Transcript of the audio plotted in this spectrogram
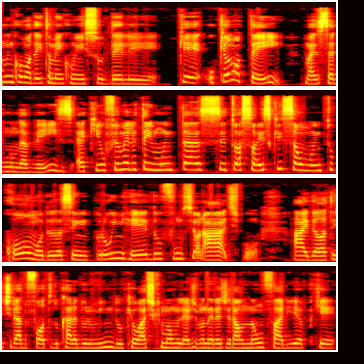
me incomodei também com isso dele. Porque o que eu notei mas a segunda vez é que o filme ele tem muitas situações que são muito cômodas, assim, pro enredo funcionar. Tipo, ai, dela ter tirado foto do cara dormindo, que eu acho que uma mulher de maneira geral não faria, porque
